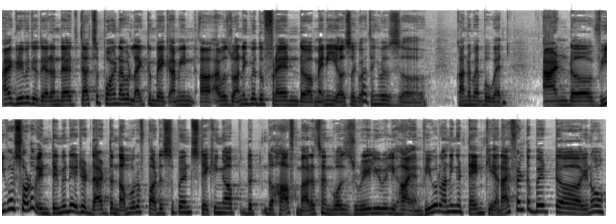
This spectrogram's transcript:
I agree with you there, and that that's a point I would like to make. I mean, uh, I was running with a friend uh, many years ago. I think it was uh, can't remember when, and uh, we were sort of intimidated that the number of participants taking up the the half marathon was really really high, and we were running a 10k, and I felt a bit uh, you know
